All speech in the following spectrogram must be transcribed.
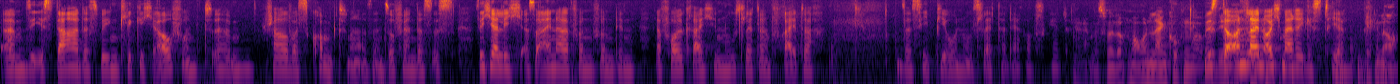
ähm, sie ist da, deswegen klicke ich auf und ähm, schaue, was kommt. Ne? Also insofern, das ist sicherlich also einer von, von den erfolgreichen Newslettern Freitag unser CPO-Newsletter, der rausgeht. Ja, da müssen wir doch mal online gucken. Müsst ihr online euch mal registrieren. Genau.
